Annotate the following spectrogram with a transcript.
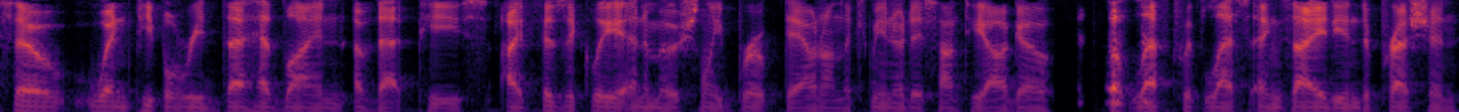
So when people read the headline of that piece, I physically and emotionally broke down on the Camino de Santiago, but left with less anxiety and depression.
